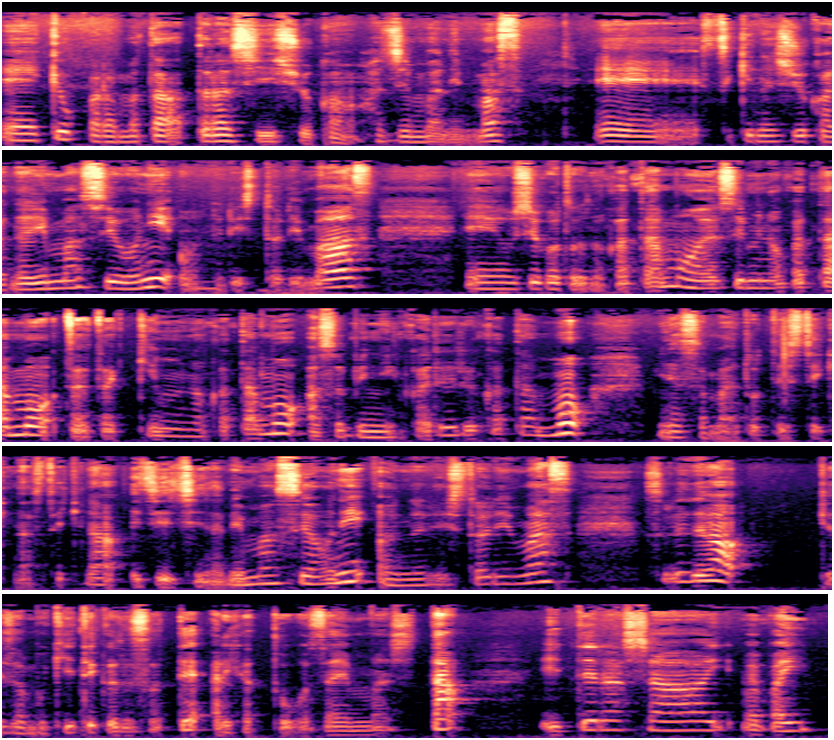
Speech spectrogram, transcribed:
えー今日からまた新しい週間始まります。えー素敵な習慣になりますようにお祈りしております。えーお仕事の方もお休みの方も在宅勤務の方も遊びに行かれる方も皆様にとって素敵な素敵な一日になりますようにお祈りしております。それでは今朝も聞いてくださってありがとうございました。いってらっしゃい。バイバイ。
